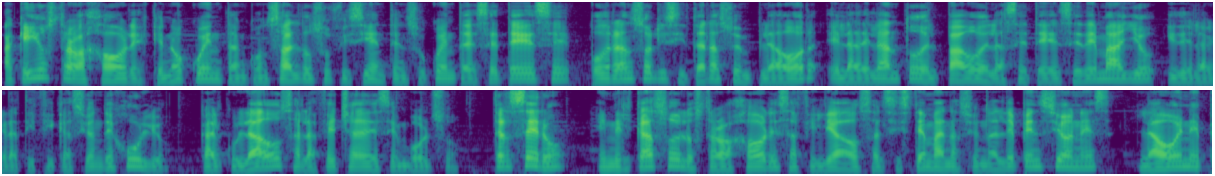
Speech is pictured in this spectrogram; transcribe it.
Aquellos trabajadores que no cuentan con saldo suficiente en su cuenta de CTS podrán solicitar a su empleador el adelanto del pago de la CTS de mayo y de la gratificación de julio, calculados a la fecha de desembolso. Tercero, en el caso de los trabajadores afiliados al Sistema Nacional de Pensiones, la ONP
